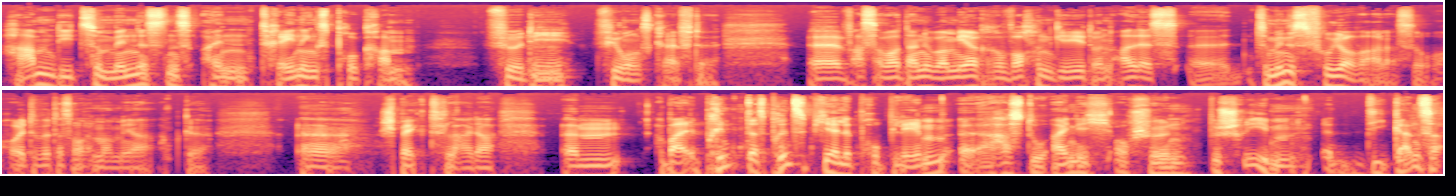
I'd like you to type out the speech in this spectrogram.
haben die zumindest ein Trainingsprogramm für die mhm. Führungskräfte. Äh, was aber dann über mehrere Wochen geht und alles. Äh, zumindest früher war das so. Heute wird das auch immer mehr abgespeckt, leider. Ähm, aber das prinzipielle Problem äh, hast du eigentlich auch schön beschrieben. Die ganze,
